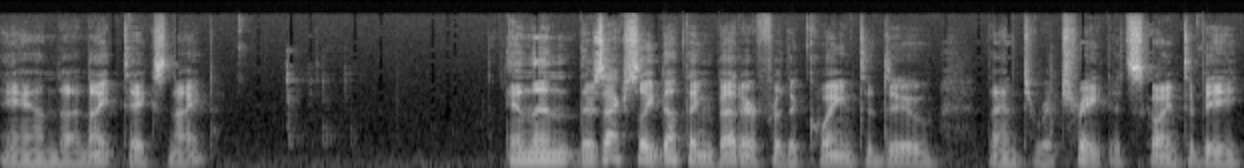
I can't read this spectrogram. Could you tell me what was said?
and uh, knight takes knight. And then there's actually nothing better for the queen to do than to retreat. It's going to be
